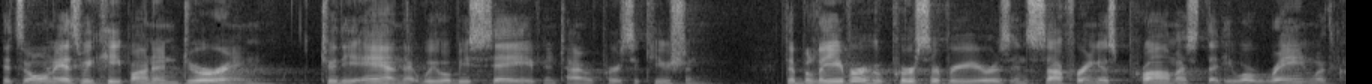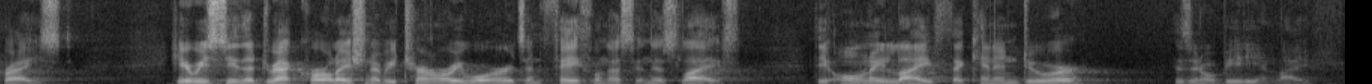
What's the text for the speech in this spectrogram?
It's only as we keep on enduring to the end that we will be saved in time of persecution. The believer who perseveres in suffering is promised that he will reign with Christ. Here we see the direct correlation of eternal rewards and faithfulness in this life. The only life that can endure is an obedient life.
